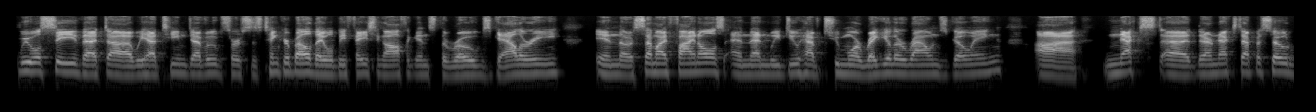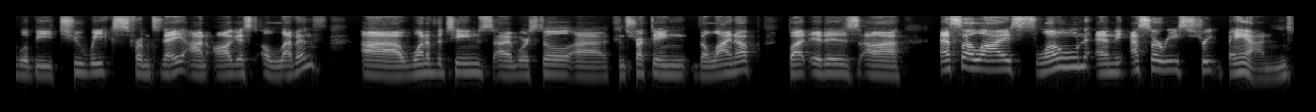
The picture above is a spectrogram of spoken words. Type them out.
We will see that uh, we had Team DevOps versus Tinkerbell. They will be facing off against the Rogues Gallery in the semifinals, and then we do have two more regular rounds going. Uh, next, uh, their next episode will be two weeks from today on August 11th. Uh, one of the teams, uh, we're still uh, constructing the lineup, but it is uh, SLI Sloan and the SRE Street Band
